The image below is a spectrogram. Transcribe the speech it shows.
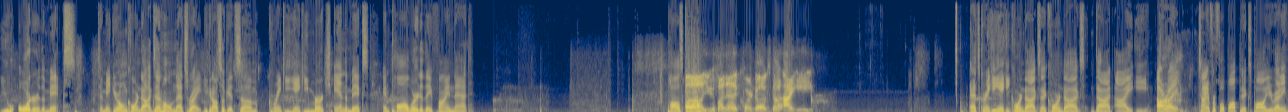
You order the mix to make your own corn dogs at home. That's right. You can also get some Cranky Yankee merch and the mix. And Paul, where do they find that? Paul's gone. Uh, you can find that at corndogs.ie. That's Cranky Yankee Corn Dogs at corndogs.ie. All right, time for football picks, Paul. You ready?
